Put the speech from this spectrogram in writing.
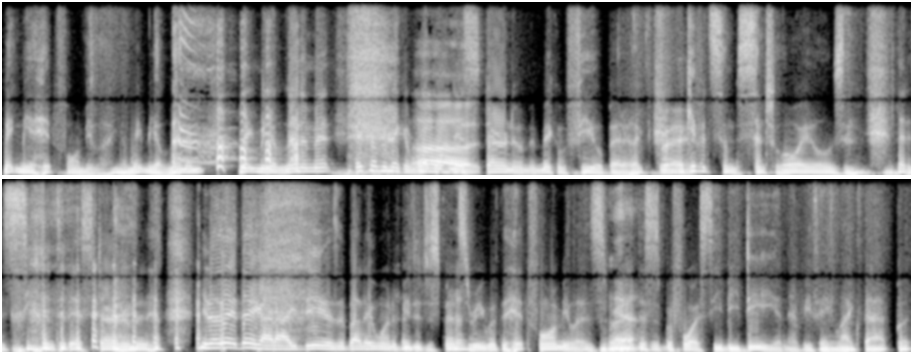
Make me a hit formula. You know, make me a liniment, make me a liniment. Make something they can rub on their uh, sternum and make them feel better. Like, right. give it some essential oils and let it seep into their sternum. And you know, they, they got ideas about they want to be the dispensary with the hit formulas. Right. Yeah. This is before CBD and everything like that. But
